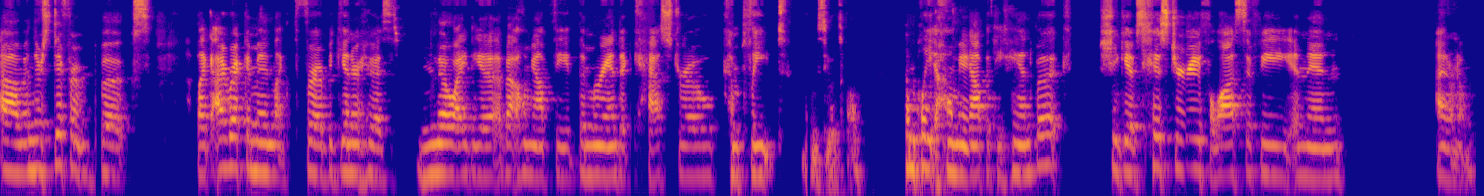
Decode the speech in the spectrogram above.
Um, and there's different books. Like I recommend, like for a beginner who has no idea about homeopathy, the Miranda Castro complete, let me see what's called, complete homeopathy handbook. She gives history, philosophy, and then I don't know,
